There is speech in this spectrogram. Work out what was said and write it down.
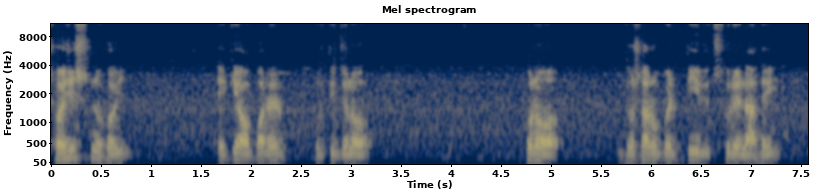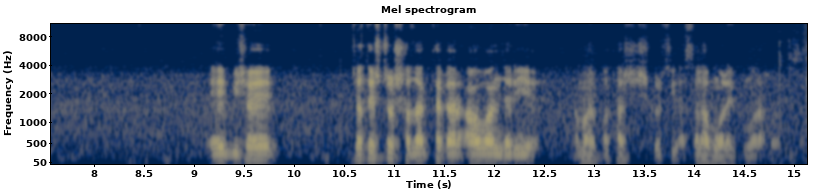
সহিষ্ণু হই, একে অপরের প্রতি যেন কোনো দোষারূপের তীর ছুঁড়ে না দেই। এই বিষয়ে যথেষ্ট সজাগ থাকার আহ্বান জানিয়ে আমার কথা শেষ করছি। আসসালামু আলাইকুম রহমতুল্লাহ।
